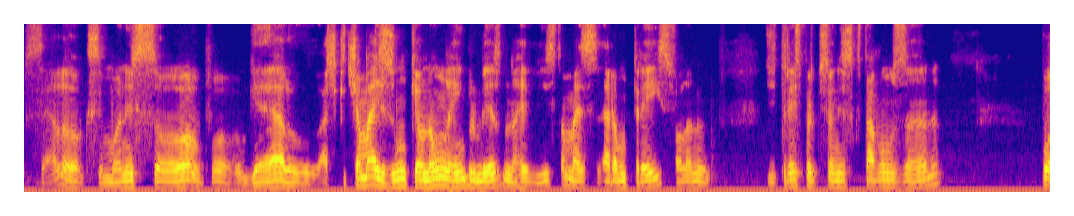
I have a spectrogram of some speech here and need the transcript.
Você é louco, Simone Sou, pô, o Guelo, acho que tinha mais um que eu não lembro mesmo na revista, mas eram três, falando de três percussionistas que estavam usando. Pô,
